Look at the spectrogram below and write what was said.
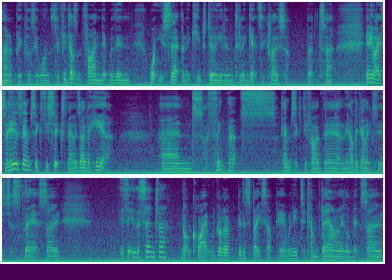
amount of pixels it wants. If it doesn't find it within what you set, then it keeps doing it until it gets it closer. But uh, anyway, so here's M66 now, is over here. And I think that's M65 there, and the other galaxy is just there. So is it in the centre? Not quite. We've got a bit of space up here. We need to come down a little bit. So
